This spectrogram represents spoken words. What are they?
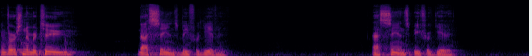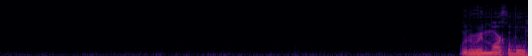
in verse number two, Thy sins be forgiven. Thy sins be forgiven. What a remarkable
